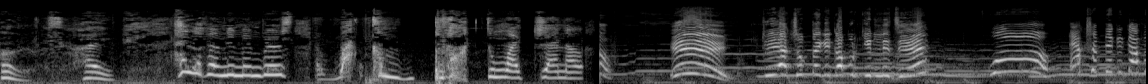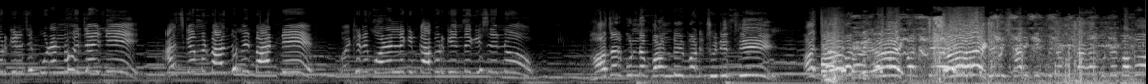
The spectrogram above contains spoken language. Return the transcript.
Hi. Hello, family members. and Welcome back to my channel. এই তুই এক সপ্তাহ আগে কাপড় কিনলি যে? ও এক সপ্তাহ থেকে কাপড় কিনেছে পুরানো হয়ে যায়নি। আজকে আমার বান্ধবীর বার্থডে ওইখানে পরার লাগি কাপড় কিনতে গেছে নো। হাজার গুণা বান্ধবী পাটি ছুটেছি। আজ আমার বিকালের শাড়ি কিনবি তখন টাকা কোথায় পাবো?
